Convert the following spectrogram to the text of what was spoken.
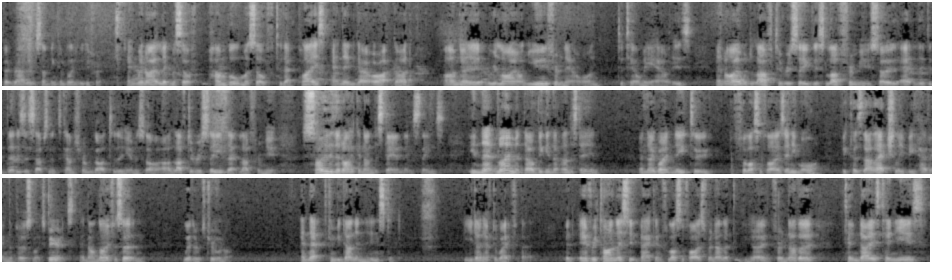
but rather it's something completely different. And when I let myself humble myself to that place and then go, all right, God, I'm going to rely on you from now on to tell me how it is. And I would love to receive this love from you, so that, that is a substance comes from God to the human soul. I'd love to receive that love from you so that I can understand these things. In that moment, they'll begin to understand. And they won't need to philosophise anymore because they'll actually be having the personal experience and they'll know for certain whether it's true or not. And that can be done in an instant. You don't have to wait for that. But every time they sit back and philosophise for another, you know, for another 10 days, 10 years,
